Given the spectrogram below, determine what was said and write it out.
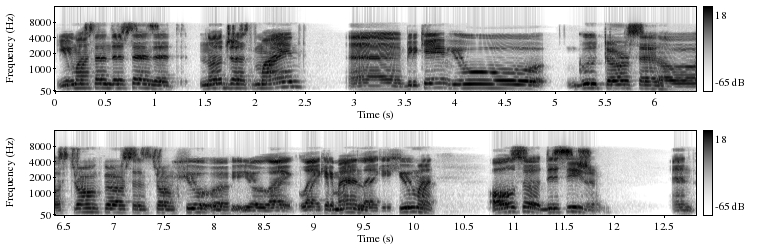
you must understand that not just mind uh, became you good person or strong person, strong hu- uh, you like like a man, like a human. Also decision, and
